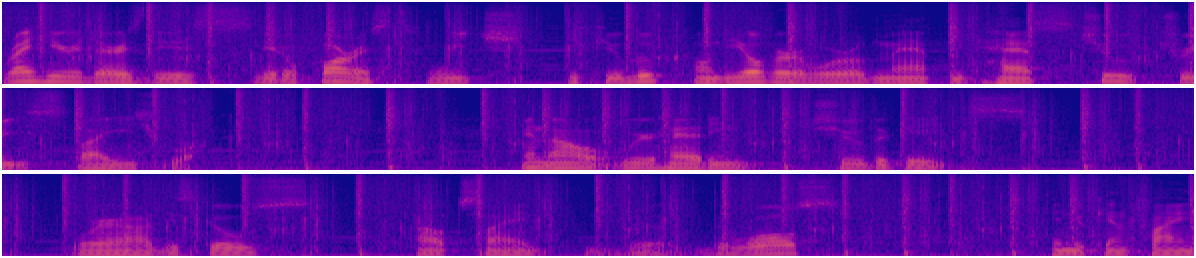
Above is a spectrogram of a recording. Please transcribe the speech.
Right here there's this little forest which if you look on the overworld map it has two trees by each block and now we're heading to the gates where this goes outside the, the walls and you can find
